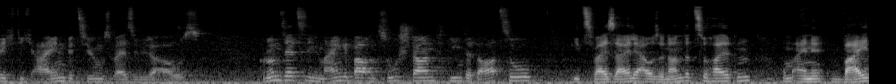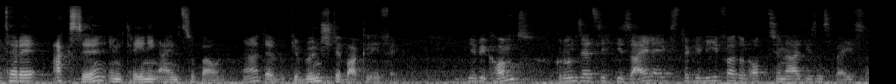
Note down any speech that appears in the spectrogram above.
richtig ein bzw. wieder aus. Grundsätzlich im eingebauten Zustand dient er dazu, die zwei Seile auseinanderzuhalten, um eine weitere Achse im Training einzubauen. Ja, der gewünschte Wackeleffekt. Ihr bekommt grundsätzlich die Seile extra geliefert und optional diesen Spacer.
